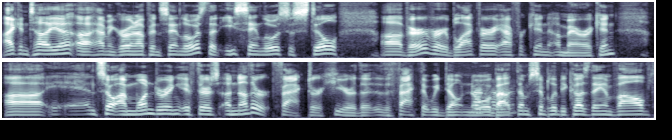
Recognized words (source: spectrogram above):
I can tell you, uh, having grown up in St. Louis, that East St. Louis is still uh, very, very black, very African American. Uh, and so I'm wondering if there's another factor here, the, the fact that we don't know about them simply because they involved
